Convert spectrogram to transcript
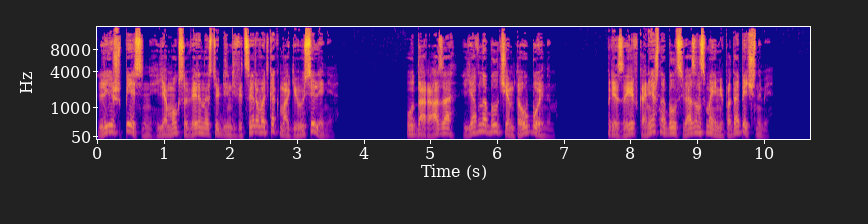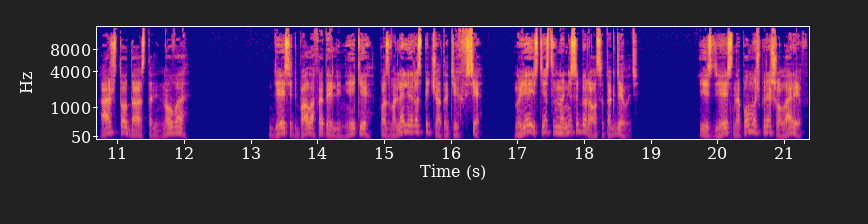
Лишь песнь я мог с уверенностью идентифицировать как магию усиления. Удар аза явно был чем-то убойным. Призыв, конечно, был связан с моими подопечными. А что до остального... 10 баллов этой линейки позволяли распечатать их все, но я, естественно, не собирался так делать. И здесь на помощь пришел Арев,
